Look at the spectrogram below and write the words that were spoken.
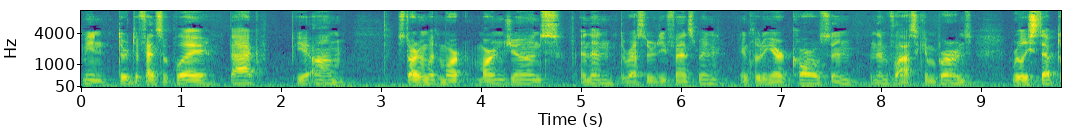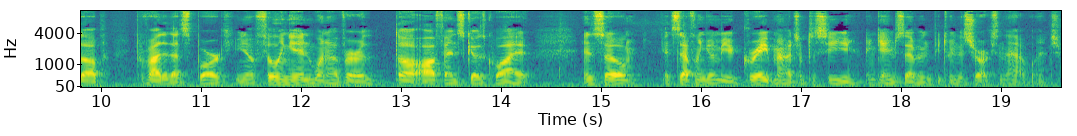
I mean their defensive play back, um, starting with Mar- Martin Jones and then the rest of their defensemen, including Erik Karlsson and then Vlasic and Burns, really stepped up, provided that spark. You know, filling in whenever the offense goes quiet, and so it's definitely going to be a great matchup to see in Game Seven between the Sharks and the Avalanche.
